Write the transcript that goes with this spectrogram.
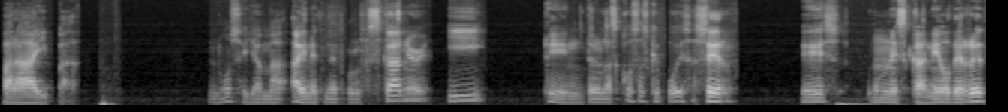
para iPad. ¿no? Se llama iNet Network Scanner y entre las cosas que puedes hacer es un escaneo de red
